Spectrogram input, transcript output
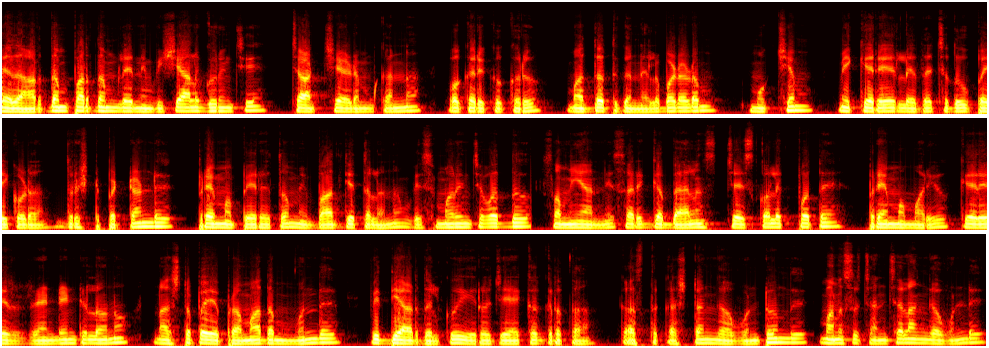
లేదా అర్థం పర్థం లేని విషయాల గురించి చాట్ చేయడం కన్నా ఒకరికొకరు మద్దతుగా నిలబడడం ముఖ్యం. మీ కెరీర్ లేదా చదువుపై కూడా దృష్టి పెట్టండి. ప్రేమ పేరుతో మీ బాధ్యతలను విస్మరించవద్దు. సమయాన్ని సరిగ్గా బ్యాలెన్స్ చేసుకోలేకపోతే ప్రేమ మరియు కెరీర్ రెండింటిలోనూ నష్టపోయే ప్రమాదం ఉంది. విద్యార్థులకు ఈరోజు ఏకాగ్రత కాస్త కష్టంగా ఉంటుంది. మనసు చంచలంగా ఉండి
